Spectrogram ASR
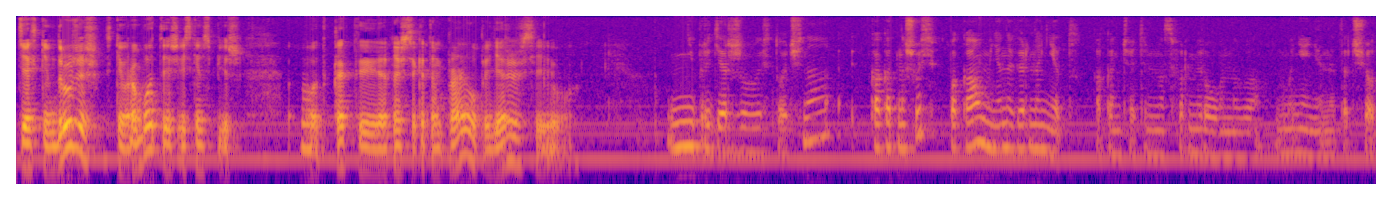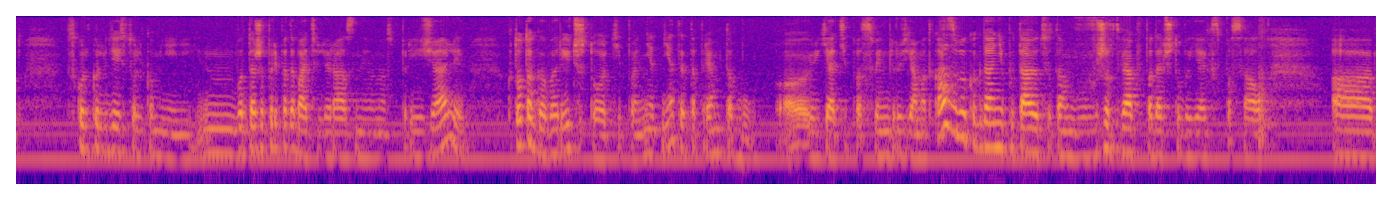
тех, с кем дружишь, с кем работаешь и с кем спишь. Вот как ты относишься к этому правилу, придерживаешься его? Не придерживаюсь точно. Как отношусь, пока у меня, наверное, нет окончательно сформированного мнения на этот счет. Сколько людей, столько мнений. Вот даже преподаватели разные у нас приезжали. Кто-то говорит, что типа нет-нет, это прям табу. А Я типа своим друзьям отказываю, когда они пытаются там в жертвяк впадать, чтобы я их спасал. А,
